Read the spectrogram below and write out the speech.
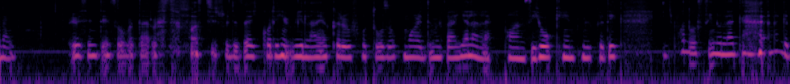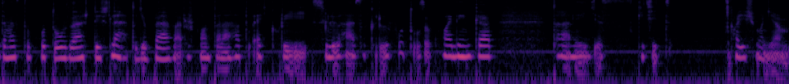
No, őszintén szóval terveztem azt is, hogy az egykori villája körül fotózok majd, mivel jelenleg panzióként működik, így valószínűleg elengedem ezt a fotózást, és lehet, hogy a belvárosban található egykori szülőháza körül fotózok majd inkább. Talán így ez kicsit, hogy is mondjam,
